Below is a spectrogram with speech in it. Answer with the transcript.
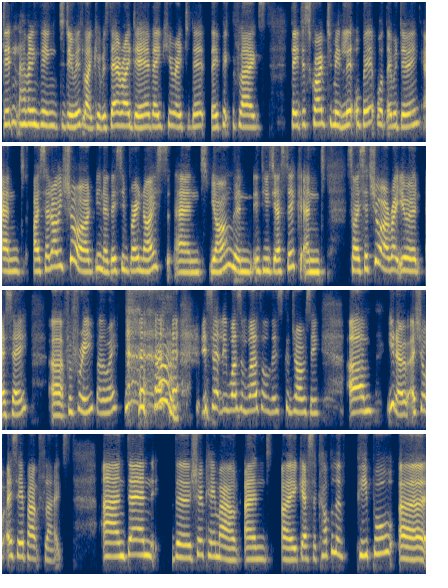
didn't have anything to do with like it was their idea they curated it they picked the flags. They described to me a little bit what they were doing and i said oh sure you know they seem very nice and young and enthusiastic and so i said sure i'll write you an essay uh, for free by the way. Oh. it certainly wasn't worth all this controversy. Um, you know a short essay about flags. And then the show came out and i guess a couple of people uh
